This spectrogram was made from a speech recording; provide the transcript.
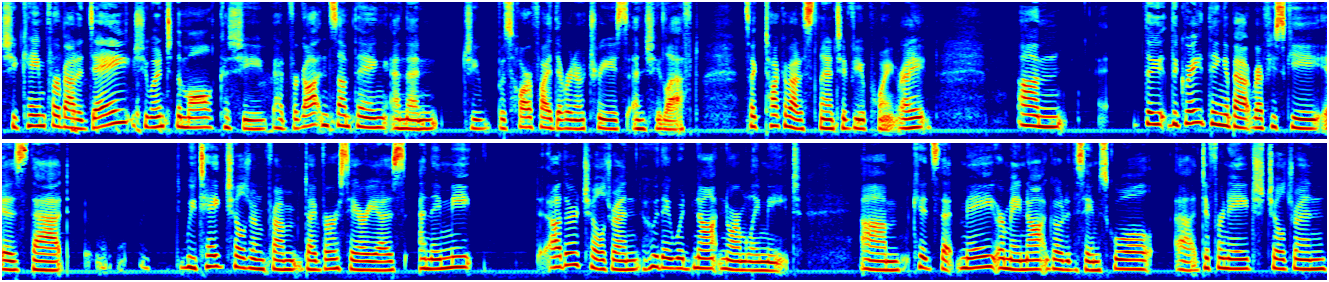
She came for about a day. She went to the mall because she had forgotten something, and then she was horrified there were no trees, and she left. It's like talk about a slanted viewpoint, right? Um, the the great thing about Refuski is that we take children from diverse areas and they meet other children who they would not normally meet. um, kids that may or may not go to the same school, uh, different age children.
